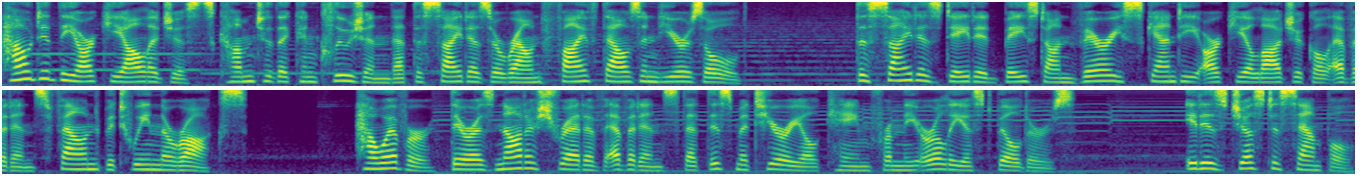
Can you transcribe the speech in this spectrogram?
How did the archaeologists come to the conclusion that the site is around 5,000 years old? The site is dated based on very scanty archaeological evidence found between the rocks. However, there is not a shred of evidence that this material came from the earliest builders. It is just a sample.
